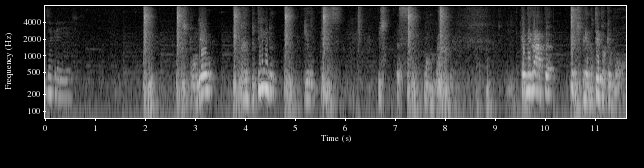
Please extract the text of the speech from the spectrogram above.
Zacarias. Respondeu, repetindo que eu disse. Isto assim, não dá. Candidata, temos pena, o tempo acabou.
